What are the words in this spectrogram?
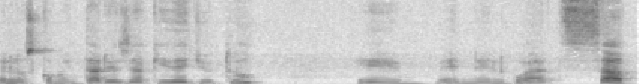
en los comentarios de aquí de YouTube, eh, en el WhatsApp,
